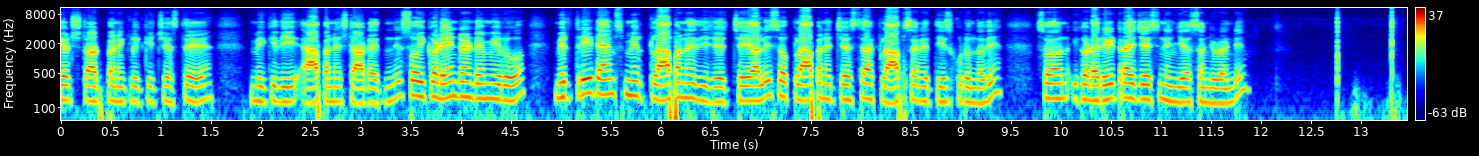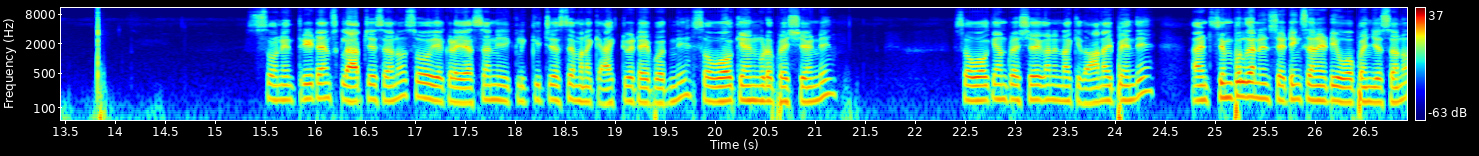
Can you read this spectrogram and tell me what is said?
గెట్ స్టార్ట్ పైన క్లిక్ ఇచ్చేస్తే మీకు ఇది యాప్ అనేది స్టార్ట్ అవుతుంది. సో ఇక్కడ ఏంటంటే మీరు మీరు త్రీ టైమ్స్ మీరు క్లాప్ అనేది చేయాలి. సో క్లాప్ అనేది చేస్తే ఆ క్లాప్స్ అనేది తీసుకుంటుంది. అది సో ఇక్కడ రీట్రై చేసి నేను చేస్తాను చూడండి. సో నేను త్రీ టైమ్స్ క్లాప్ చేశాను. సో ఇక్కడ ఎస్ అని క్లిక్ ఇచ్చేస్తే మనకి యాక్టివేట్ అయిపోతుంది. సో ఓకే అని కూడా ప్రెస్ చేయండి. సో ఓకే అని ప్రెస్ చేయగానే నాకు ఇది ఆన్ అయిపోయింది. అండ్ సింపుల్గా నేను సెట్టింగ్స్ అనేటివి ఓపెన్ చేశాను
